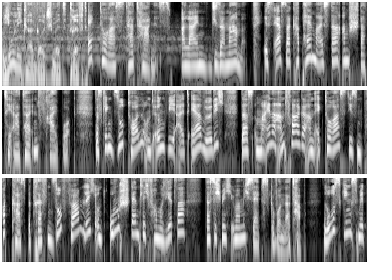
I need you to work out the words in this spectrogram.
Julika Goldschmidt trifft. Ektoras Tatanis. Allein dieser Name ist erster Kapellmeister am Stadttheater in Freiburg. Das klingt so toll und irgendwie altehrwürdig, dass meine Anfrage an Ektoras diesen Podcast betreffend so förmlich und umständlich formuliert war, dass ich mich über mich selbst gewundert habe. Los ging's mit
